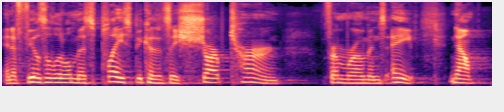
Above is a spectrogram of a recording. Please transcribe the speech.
And it feels a little misplaced because it's a sharp turn from Romans 8. Now,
